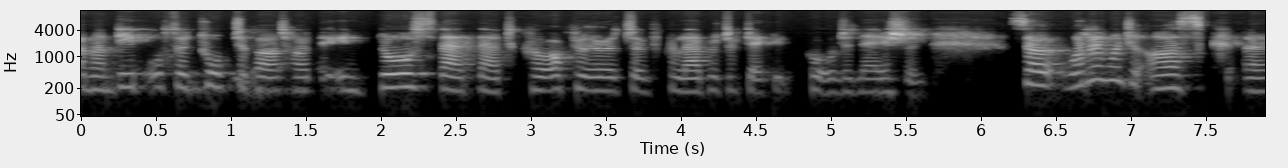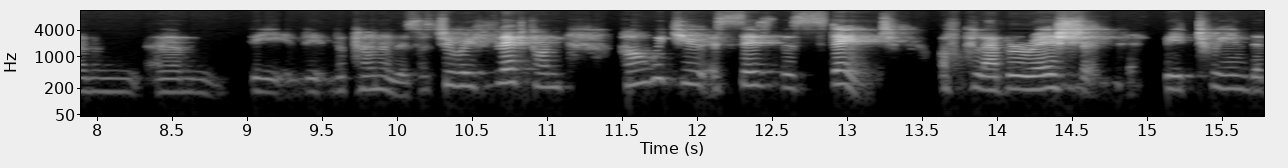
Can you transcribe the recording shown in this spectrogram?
Amandeep also talked about how to endorse that, that cooperative, collaborative technical coordination. So what I want to ask um, um, the, the, the panelists is to reflect on how would you assess the state of collaboration between the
